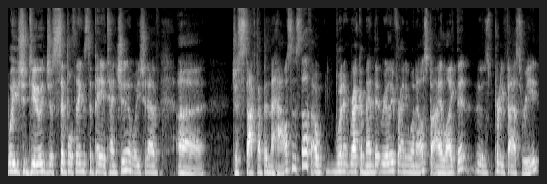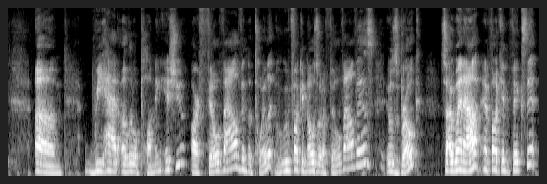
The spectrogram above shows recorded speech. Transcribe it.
what you should do and just simple things to pay attention and what you should have uh, just stocked up in the house and stuff. I wouldn't recommend it really for anyone else, but I liked it. It was pretty fast read. Um, we had a little plumbing issue. Our fill valve in the toilet. Who fucking knows what a fill valve is? It was broke. So I went out and fucking fixed it.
